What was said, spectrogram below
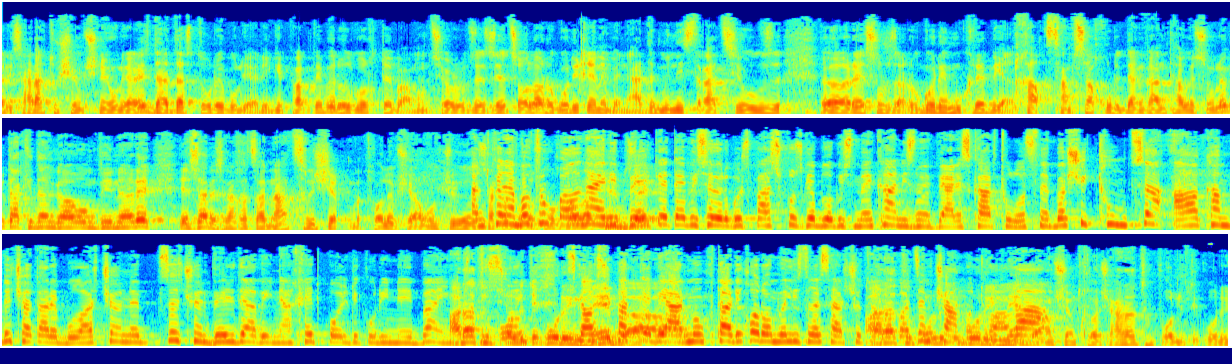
არის, არათუ შემჩნეული არის, დადასტურებულია რიგი ფაქტები, როგორ ხდება ამონცეურებზე ზეწოლა, როგორ იყენებენ ადმინისტრაციულ რესურსს როგორ ემუქრებიან ხალხს სამსახურიდან განთავისუფლებით, აქედან გამომდინარე, ეს არის რაღაცა ნაცრი შეყნა თვალებში ამორჩი საქართველოს. ან თქვენ ამბობთ, რომ ყველანაირი ბერკეტების როგორც პასუხისგებლობის მექანიზმები არის ქართულ ოცნებაში, თუმცა აქამდე ჩატარებულ არჩევნებზე ჩვენ ვერ დავინახეთ პოლიტიკური ნება იმის არათუ პოლიტიკური ნება მსგავსი ფაქტები არ მომხდარიყო რომელიც დღეს არ შეთანხმებაზე ჩამოთვალა. ამ შემთხვევაში არათუ პოლიტიკური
